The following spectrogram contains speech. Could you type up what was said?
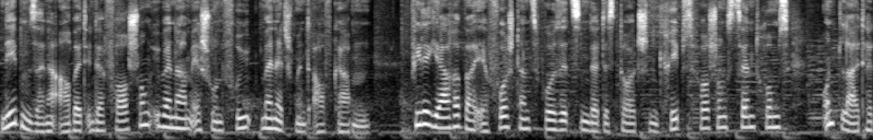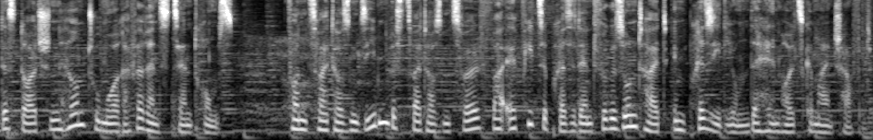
Neben seiner Arbeit in der Forschung übernahm er schon früh Managementaufgaben. Viele Jahre war er Vorstandsvorsitzender des Deutschen Krebsforschungszentrums und Leiter des Deutschen Hirntumorreferenzzentrums. Von 2007 bis 2012 war er Vizepräsident für Gesundheit im Präsidium der Helmholtz-Gemeinschaft.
